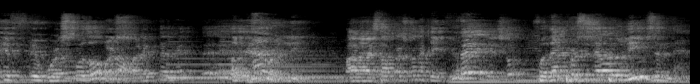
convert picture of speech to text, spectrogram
if it works for those, apparently, Para esa persona que cree en eso. for that person that believes in that,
